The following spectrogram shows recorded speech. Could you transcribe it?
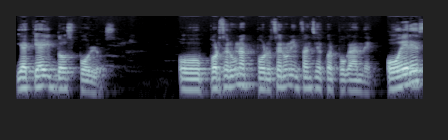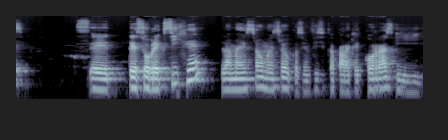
Y aquí hay dos polos o por ser una, por ser una infancia de cuerpo grande, o eres, eh, te sobreexige la maestra o maestro de educación física para que corras y,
